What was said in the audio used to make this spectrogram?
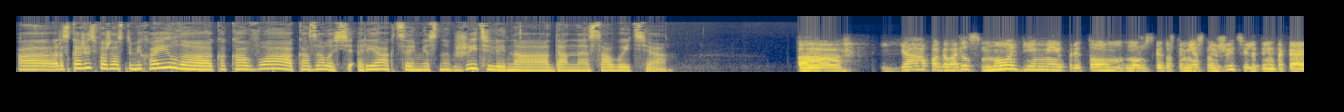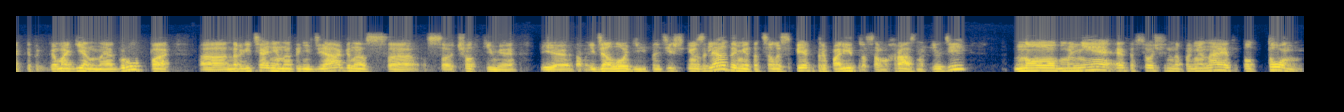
А, расскажите, пожалуйста, Михаил, а какова оказалась реакция местных жителей на данное событие? А, Я поговорил с многими, при том, нужно сказать, что местные жители, это не такая гомогенная группа, э, норвитянин это не диагноз э, с четкими и, там, идеологией и политическими взглядами, это целый спектр и палитра самых разных людей, но мне это все очень напоминает тот тон,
